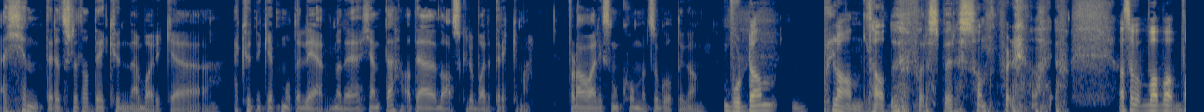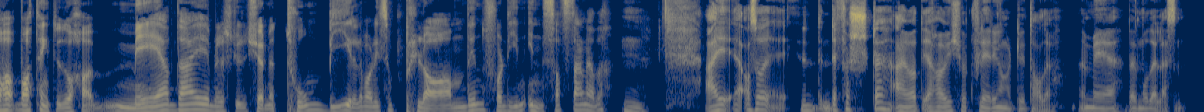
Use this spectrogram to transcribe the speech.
jeg kjente rett og slett at det kunne jeg bare ikke Jeg kunne ikke på en måte leve med det, kjente jeg. At jeg da skulle bare trekke meg. For da har jeg liksom kommet så godt i gang. Hvordan planla du, for å spørre sånn? For det var jo Altså, hva, hva, hva tenkte du å ha med deg? Skulle du kjøre med tom bil, eller var det liksom planen din for din innsats der nede? Mm. Nei, altså, det første er jo at jeg har jo kjørt flere ganger til Italia med den Modell S-en.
